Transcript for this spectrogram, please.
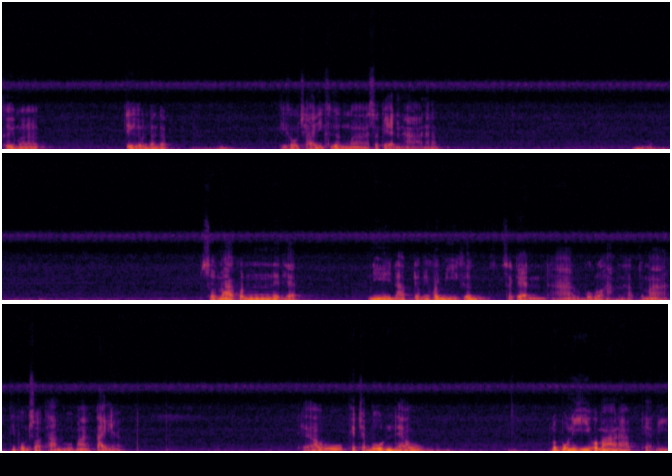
เคยมาเจอเหมือนกันครับ ที่เขาใช้เครื่องมาสแกนหานะครับ ส่วนมากคนในแถบนี้นะครับจะไม่ค่อยมีเครื่องสแกนหาพวกโลหะนะครับ จะมาที่ผมสอบถามดูมาไกลนะครับ แถวเพชรบูรณ์แถวลบบุรีก็มานะครับ แถบนี้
